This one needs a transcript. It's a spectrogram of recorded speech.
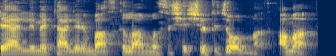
değerli metallerin baskılanması şaşırtıcı olmaz. Ama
